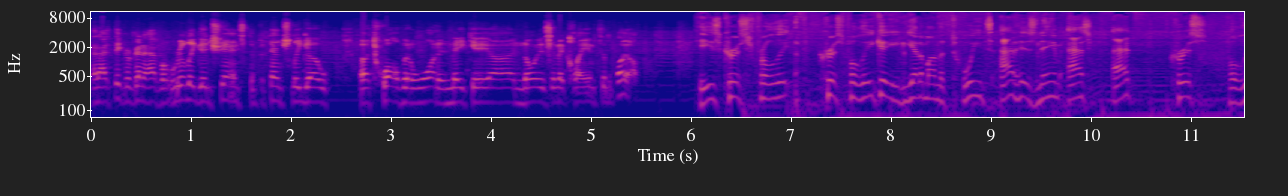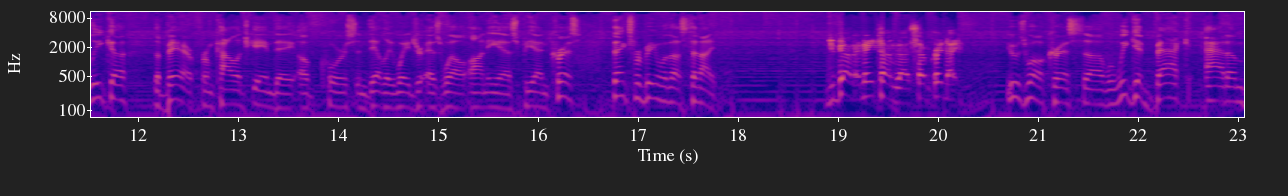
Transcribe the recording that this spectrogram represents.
and I think are going to have a really good chance to potentially go uh, 12 and one and make a uh, noise and a claim to the playoff. He's Chris Chris Fallica. You can get him on the tweets at his name, ask at Chris Fallica, the Bear from College Game Day, of course, and Daily Wager as well on ESPN. Chris, thanks for being with us tonight. You got it. Anytime, guys. Have a great night. You as well, Chris. Uh, when we get back, Adam,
